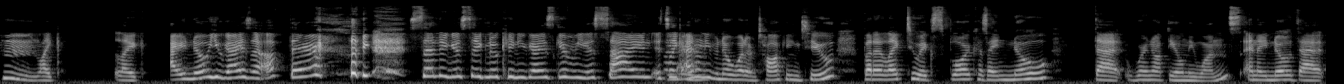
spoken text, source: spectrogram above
hmm like like I know you guys are up there. Like sending a signal can you guys give me a sign? It's like I don't Mhm. even know what I'm talking to but I like to explore cuz I know that we're not the only ones and I know that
